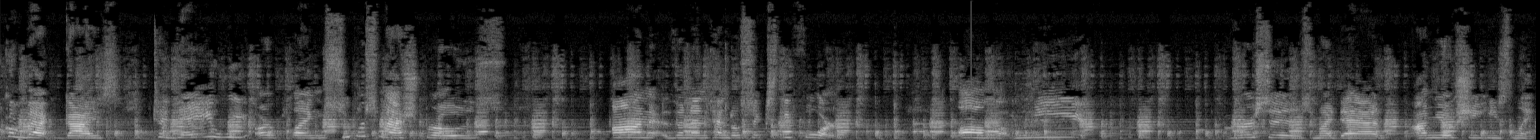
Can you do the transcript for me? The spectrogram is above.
Welcome back, guys. Today we are playing Super Smash Bros. on the Nintendo 64. Um, me versus my dad. I'm Yoshi, he's Link.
